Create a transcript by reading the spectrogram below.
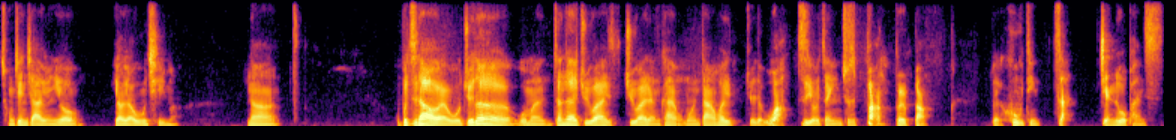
重建家园又遥遥无期吗？那我不知道哎，我觉得我们站在局外局外人看，我们当然会觉得哇，自由阵营就是棒，倍儿棒，对，护挺赞，坚若磐石。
